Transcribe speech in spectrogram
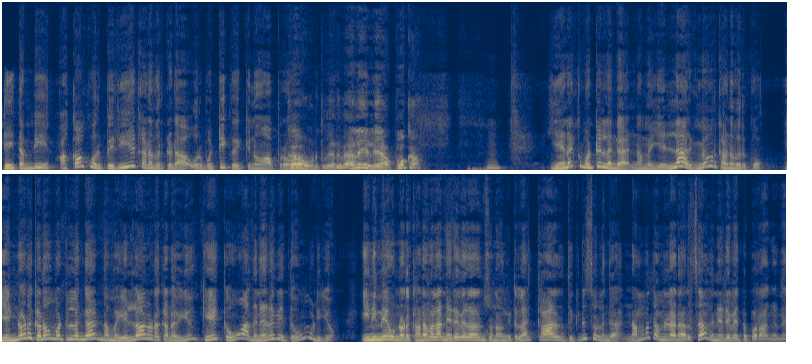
டேய் தம்பி அக்காவுக்கு ஒரு பெரிய கனவு இருக்குடா. ஒரு பொட்டிக்கு வைக்கணும் அப்புறம் அக்கா உனக்கு வேற வேலையே இல்லையா? போக்கா. எனக்கு மட்டும் இல்லைங்க. நம்ம எல்லாருக்குமே ஒரு கனவு இருக்கும். என்னோட கனவு மட்டும் இல்லைங்க. நம்ம எல்லாரோட கனவையும் கேட்கவும் அதை நிறைவேற்றவும் முடியும். இனிமே உன்னோட கனவெல்லாம் நிறைவேறாதுன்னு சொன்னவங்க எல்லாம் காலத்துக்கிட்டு சொல்லுங்க. நம்ம தமிழ்நாடு அரசு அதை நிறைவேற்ற போறாங்கன்னு.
